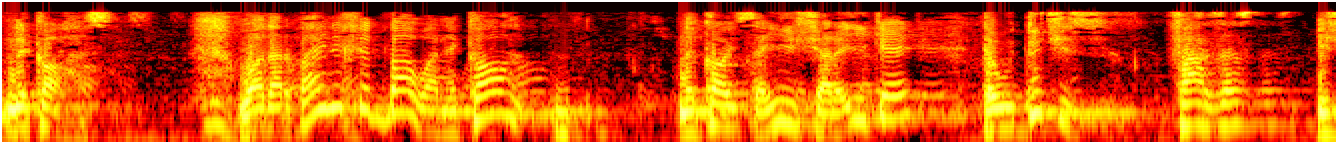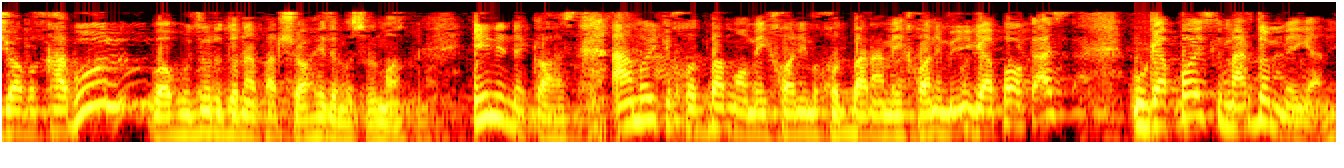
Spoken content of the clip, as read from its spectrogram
نکاح هست. و در بین خطبه و نکاح نکاح صحیح شرعی که دو چیز فرض است ایجاب قبول و حضور دو نفر شاهد مسلمان. این نکاح است. اما که خطبه ما می‌خوانیم خطبه نمی‌خوانیم این گپاک است. او گپایی که مردم میگن.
